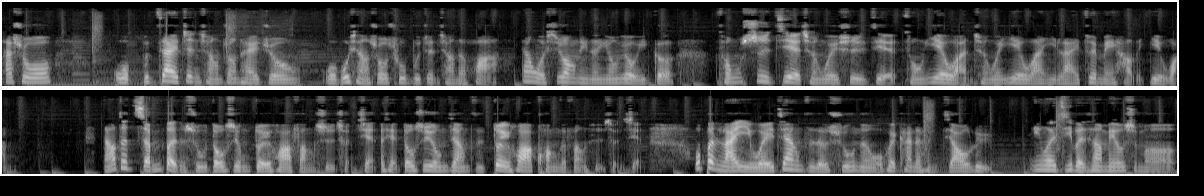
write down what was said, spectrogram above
他说：“我不在正常状态中，我不想说出不正常的话，但我希望你能拥有一个。”从世界成为世界，从夜晚成为夜晚以来最美好的夜晚。然后这整本书都是用对话方式呈现，而且都是用这样子对话框的方式呈现。我本来以为这样子的书呢，我会看得很焦虑，因为基本上没有什么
